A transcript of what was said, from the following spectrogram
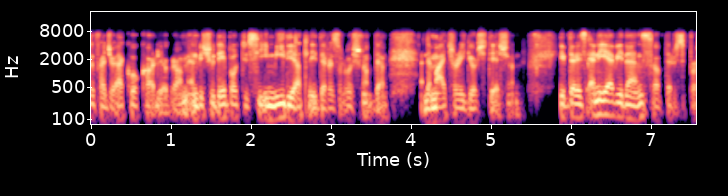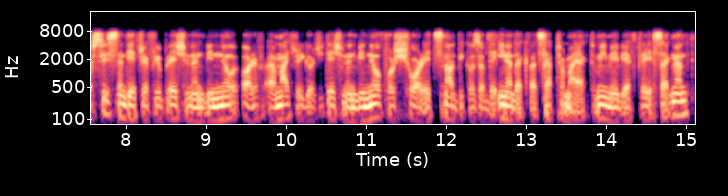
esophageal echocardiogram, and we should be able to see immediately the resolution of them and the mitral regurgitation. If there is any evidence of there is persistent atrial fibrillation and we know, or uh, mitral regurgitation, and we know for sure it's not because of the inadequate septal myectomy, maybe a failed segment,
